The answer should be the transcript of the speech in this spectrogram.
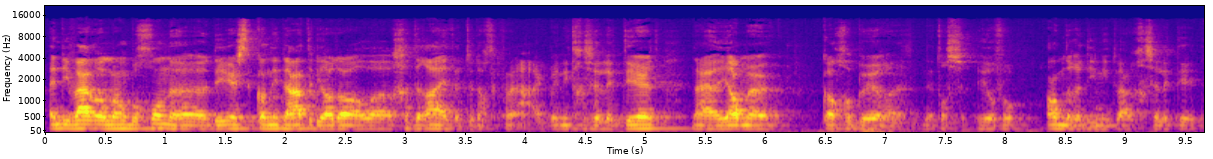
En die waren al lang begonnen. De eerste kandidaten die hadden al eh, gedraaid. En toen dacht ik van, ja, ik ben niet geselecteerd. Nou ja, jammer, kan gebeuren. Net als heel veel anderen die niet waren geselecteerd.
